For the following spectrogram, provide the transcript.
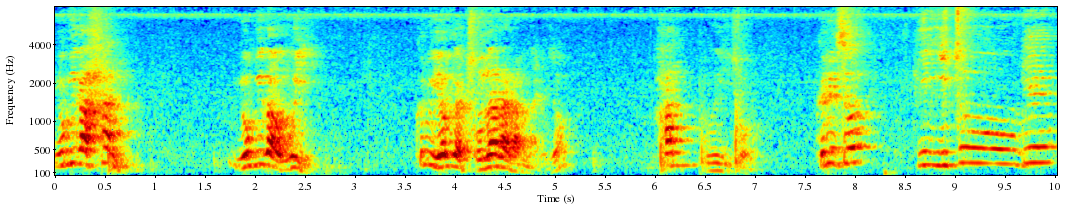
여기가 한, 여기가 의, 그리고 여기가 조나라란 말이죠. 한, 의, 조. 그래서 이, 이쪽에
